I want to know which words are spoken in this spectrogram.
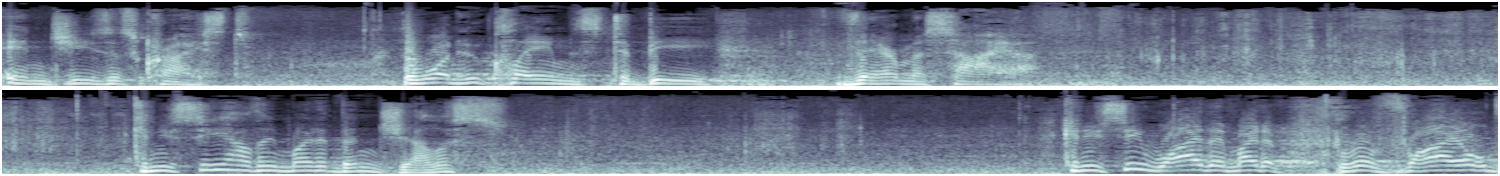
in Jesus Christ the one who claims to be their Messiah. Can you see how they might have been jealous? Can you see why they might have reviled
